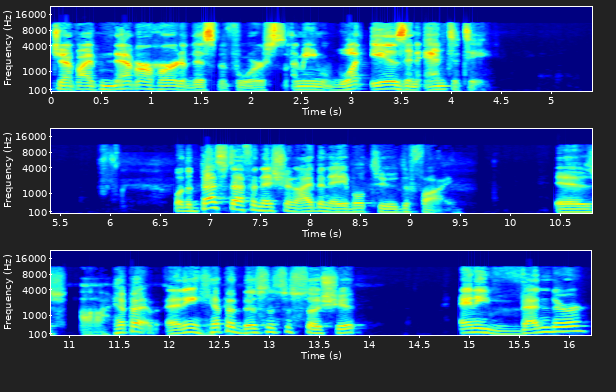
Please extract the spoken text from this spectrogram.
Jeff, I've never heard of this before. I mean, what is an entity? Well, the best definition I've been able to define is uh, HIPAA, any HIPAA business associate, any vendor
